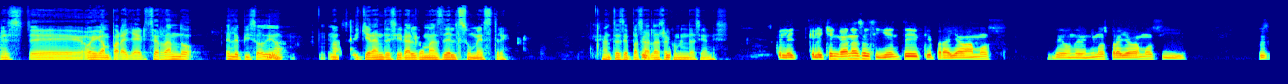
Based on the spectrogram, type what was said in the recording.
este, oigan, para ya ir cerrando el episodio, no sé si quieran decir algo más del semestre antes de pasar las recomendaciones. Que le, que le echen ganas al siguiente, que para allá vamos, de donde venimos para allá vamos y pues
